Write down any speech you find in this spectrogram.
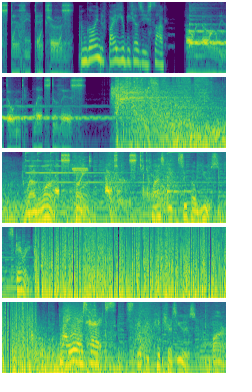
Stealthy Pictures? I'm going to fight you because you suck. Oh no, you don't. Let's do this. Round 1. Fight. I Klasky Csupo use. Scary. My ears hurts. Spoopy Pictures use. Bar.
